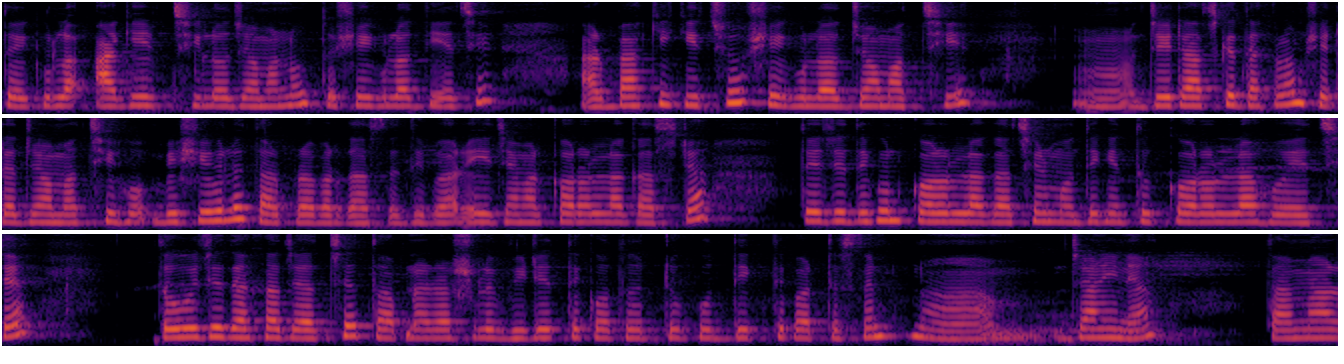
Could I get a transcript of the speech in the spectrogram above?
তো এগুলো আগের ছিল জমানো, তো সেগুলো দিয়েছি। আর বাকি কিছু সেগুলো জমাচ্ছি। যেটা আজকে দেখালাম সেটা জমাচ্ছি বেশি হলে তারপর আবার গাছে দিব। আর এই যে আমার করল্লা গাছটা, তো এই যে দেখুন করল্লা গাছের মধ্যে কিন্তু করল্লা হয়েছে। তো ওই যে দেখা যাচ্ছে, তো আপনারা আসলে ভিডিওতে কতটুকু দেখতে পারতেছেন জানি না। তো আমার,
